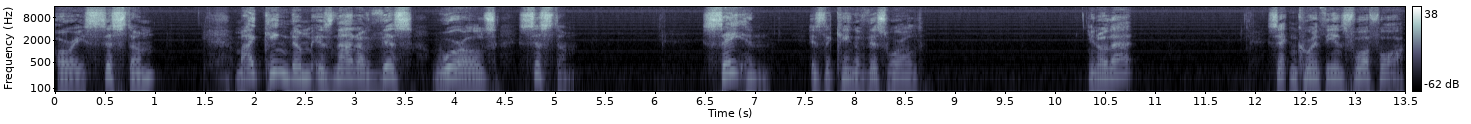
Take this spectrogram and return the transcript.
or a system. My kingdom is not of this world's system. Satan is the king of this world. You know that? 2 Corinthians 4 4.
